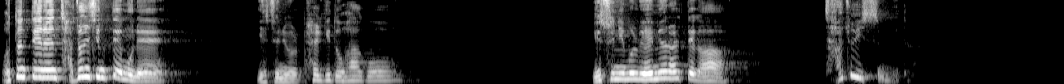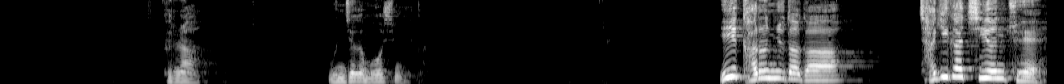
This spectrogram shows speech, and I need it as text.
어떤 때는 자존심 때문에 예수님을 팔기도 하고 예수님을 외면할 때가 자주 있습니다. 그러나 문제가 무엇입니까? 이 가론 유다가 자기가 지은 죄,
